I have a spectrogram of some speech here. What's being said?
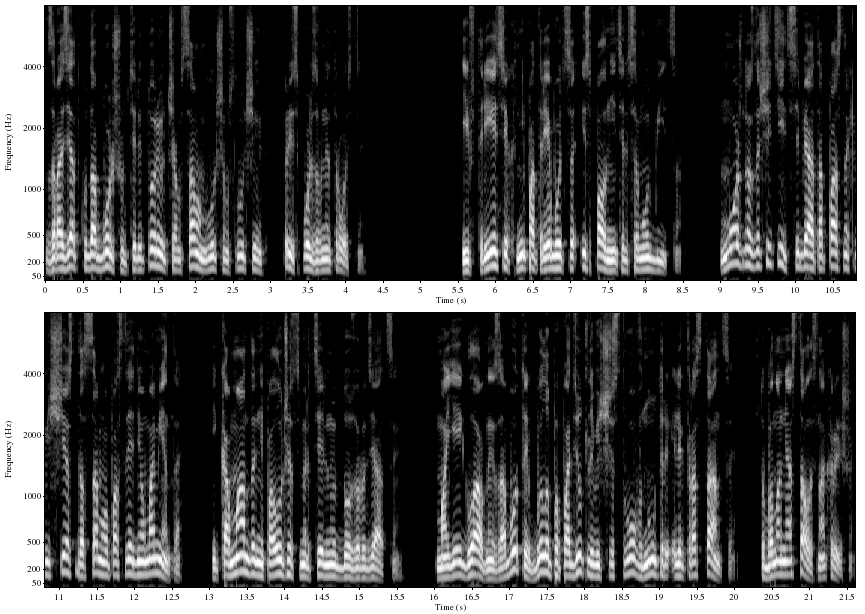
заразят куда большую территорию, чем в самом лучшем случае при использовании трости. И в-третьих, не потребуется исполнитель-самоубийца. Можно защитить себя от опасных веществ до самого последнего момента, и команда не получит смертельную дозу радиации. Моей главной заботой было, попадет ли вещество внутрь электростанции, чтобы оно не осталось на крыше.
